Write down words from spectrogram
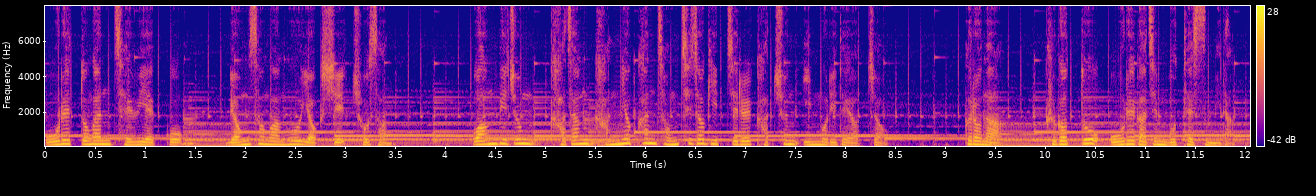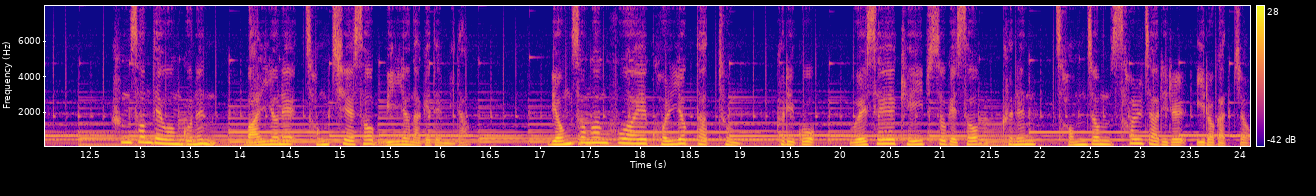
오랫동안 재위했고 명성황후 역시 조선 왕비 중 가장 강력한 정치적 입지를 갖춘 인물이 되었죠. 그러나 그것도 오래가진 못했습니다. 흥선대원군은 말년에 정치에서 밀려나게 됩니다. 명성황 후와의 권력 다툼 그리고 외세의 개입 속에서 그는 점점 설 자리를 잃어갔죠.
